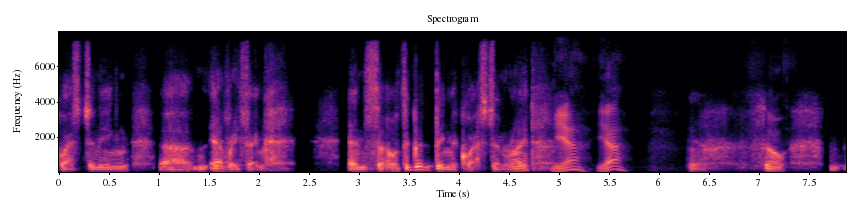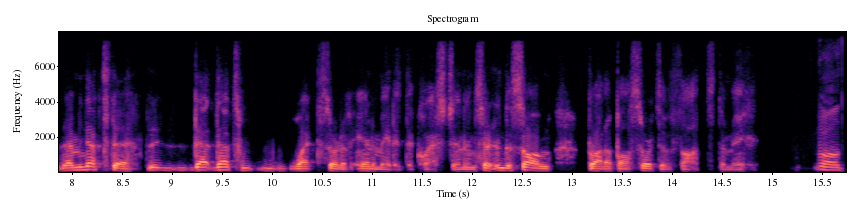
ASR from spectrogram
questioning uh, everything. And so it's a good thing to question, right? Yeah, yeah. Yeah. So, I mean, that's the that that's what sort of animated the question, and certainly the song brought up all sorts of thoughts to me. Well,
